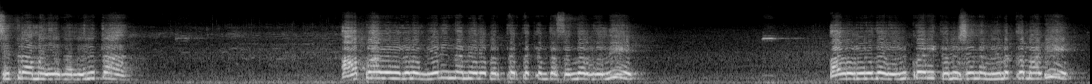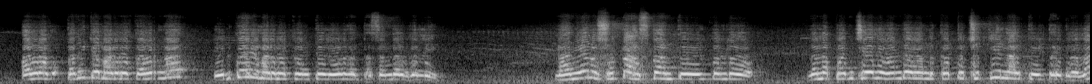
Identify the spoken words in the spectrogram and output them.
ಸಿದ್ದರಾಮಯ್ಯನ ವಿರುದ್ಧ ಆಪಾದನೆಗಳು ಮೇಲಿಂದ ಮೇಲೆ ಬರ್ತಿರ್ತಕ್ಕಂಥ ಸಂದರ್ಭದಲ್ಲಿ ಅವರ ವಿರುದ್ಧ ಎನ್ಕ್ವೈರಿ ಕಮಿಷನ್ ನೇಮಕ ಮಾಡಿ ಅವರ ತನಿಖೆ ಮಾಡಬೇಕು ಅವ್ರನ್ನ ಎನ್ಕ್ವೈರಿ ಮಾಡಬೇಕು ಅಂತೇಳಿ ಹೇಳಿದಂತ ಸಂದರ್ಭದಲ್ಲಿ ನಾನೇನು ಶುದ್ಧ ಹಸ್ತ ಅಂತ ಹೇಳ್ಕೊಂಡು ನನ್ನ ಪಂಚೆಯಲ್ಲಿ ಒಂದೇ ಒಂದು ಕಪ್ಪು ಇಲ್ಲ ಅಂತ ಹೇಳ್ತಾ ಇದ್ರಲ್ಲ?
